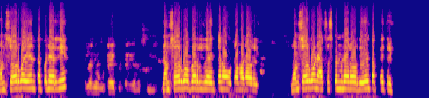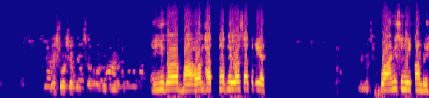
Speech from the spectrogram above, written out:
ನಮ್ ಸರ್ಗಳು ಏನ್ ತಪ್ಪಣ್ಯಾರ್ರಿ ನಮ್ ಸರ್ ನಮ್ ಸರ್ಗಳು ಬರ್ಲ್ರಿ ಅಂತ ನಾವ್ ಊಟ ಮಾಡವ್ರಿ. ನಮ್ ಸರ್ಗಳನ್ನ ಯಾಕೆ ಸಸ್ಪೆಂಡ್ ಮಾಡ್ಯಾರ? ಅವ್ರದ್ದು ಏನ್ ತಪ್ಪೈತ್ರಿ ಎಷ್ಟು ವರ್ಷ ಆಯ್ತು ಸರ್ ಡ್ಯೂಟಿ ಮಾಡಕ್ಕೆ? ಈಗ ಬಾ ಒಂದ್ ಹತ್ತ್ ಹದಿನೈದು ವರ್ಷ ಆತ್ರಿ. ವಾಣಿ ಸುನಿಲ್ ಕಾಂಬ್ಳಿ.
